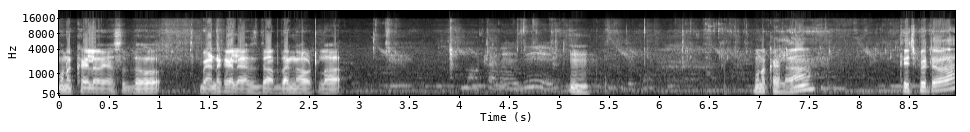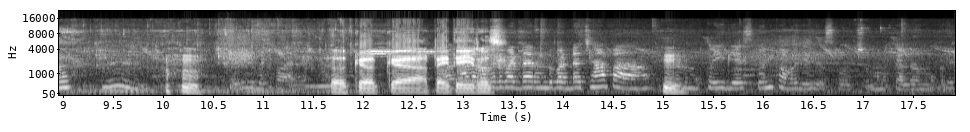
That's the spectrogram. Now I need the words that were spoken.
మునక్కాయలు వేస్తుందో బెండకాయలు వేస్తుందో అర్థం కావట్లా. మునక్కాయలా? తెచ్చిపెట్టావా. Okay okay. అట్టయితే ఈరోజు రెండు పడ్డా చేప. ముక్కలు చేసుకొని కవర్ చేసేసుకోవచ్చు. మునక్కాయలు రెండు ముక్కలు.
